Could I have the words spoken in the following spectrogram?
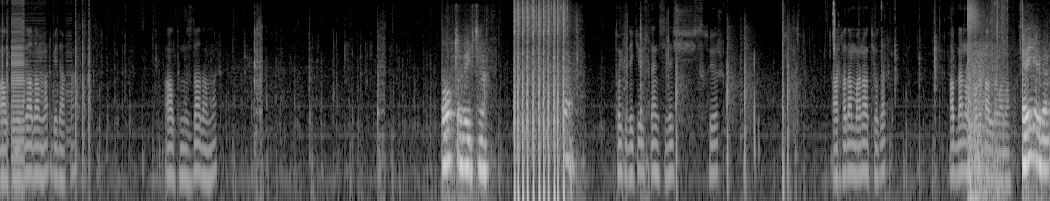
Altımızda adam var. Bir dakika. Altımızda adam var. Soğuktur büyük ihtimal. Toki'deki üstten size ş- sıkıyor. Arkadan bana atıyorlar. Abi ben ortalık kaldım ama. Nereye geri ben?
